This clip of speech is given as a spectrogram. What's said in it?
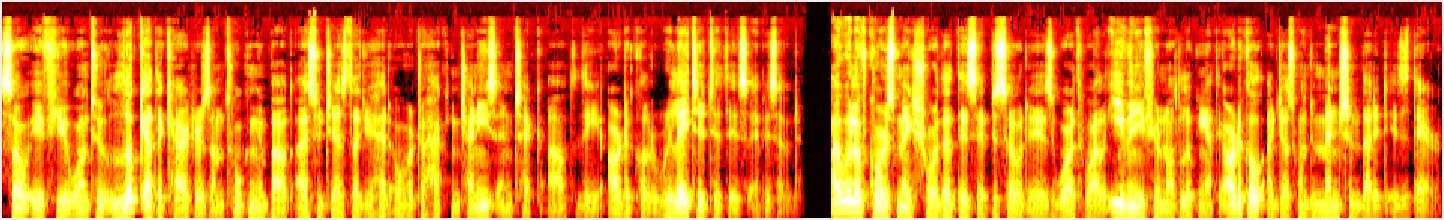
So if you want to look at the characters I'm talking about, I suggest that you head over to Hacking Chinese and check out the article related to this episode. I will, of course, make sure that this episode is worthwhile, even if you're not looking at the article. I just want to mention that it is there.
